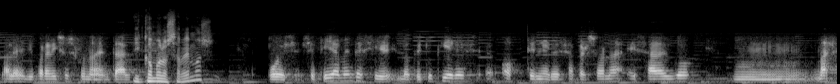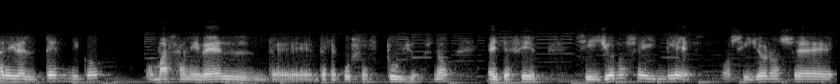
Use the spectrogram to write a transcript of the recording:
¿vale? Y para mí eso es fundamental. ¿Y cómo lo sabemos? Pues sencillamente si lo que tú quieres obtener de esa persona es algo mm, más a nivel técnico o más a nivel de, recursos tuyos, ¿no? Es decir, si yo no sé inglés o si yo no sé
